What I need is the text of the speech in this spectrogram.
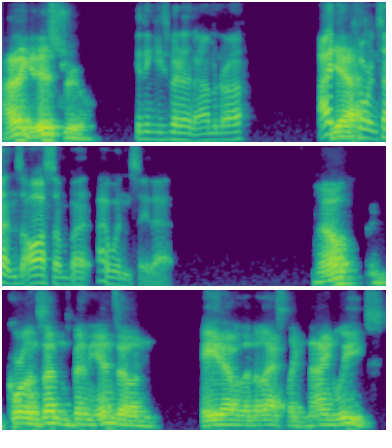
I think it is true. You think he's better than Amon Ra? I Yeah. think Courtland Sutton's awesome, but I wouldn't say that. Well, Courtland Sutton's been in the end zone eight out of the last like nine weeks.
